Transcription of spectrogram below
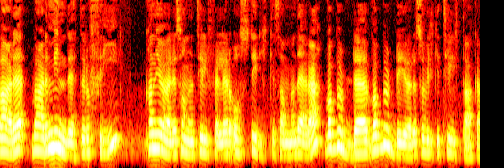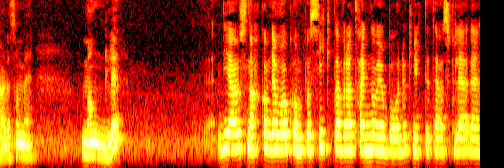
Hva er det, hva er det myndigheter og FRI kan gjøre i sånne tilfeller og styrke sammen med dere? Hva burde, hva burde gjøres, og hvilke tiltak er det som mangler? vi har jo snakka om det må jo komme på sikt, for da trenger vi jo både knytte til oss flere,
